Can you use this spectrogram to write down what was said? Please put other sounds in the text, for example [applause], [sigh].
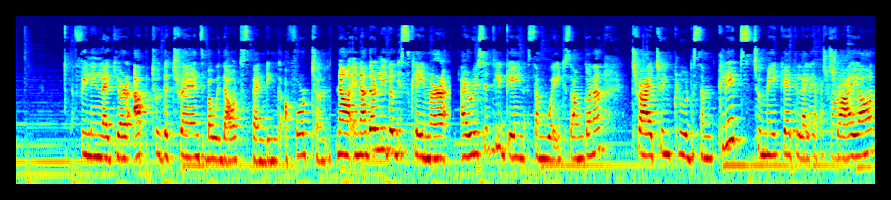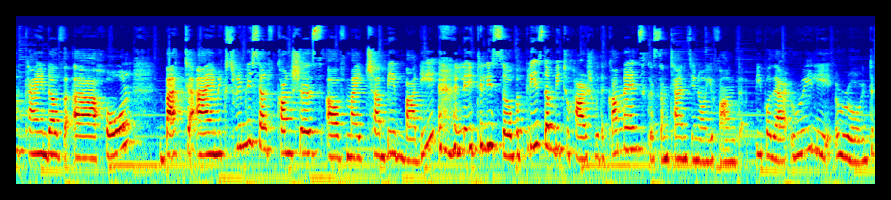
feeling like you're up to the trends but without spending a fortune. Now another little disclaimer, I recently gained some weight so I'm gonna try to include some clips to make it like, like a, a try-on kind of uh, haul but I'm extremely self-conscious of my chubby body [laughs] lately so please don't be too harsh with the comments because sometimes you know you found people that are really rude.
